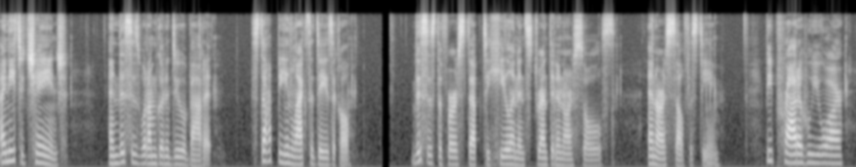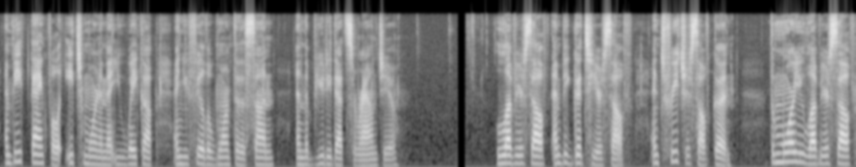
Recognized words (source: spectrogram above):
I need to change, and this is what I'm going to do about it. Stop being lackadaisical. This is the first step to healing and strengthening our souls and our self-esteem. Be proud of who you are and be thankful each morning that you wake up and you feel the warmth of the sun and the beauty that surrounds you. Love yourself and be good to yourself and treat yourself good. The more you love yourself,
